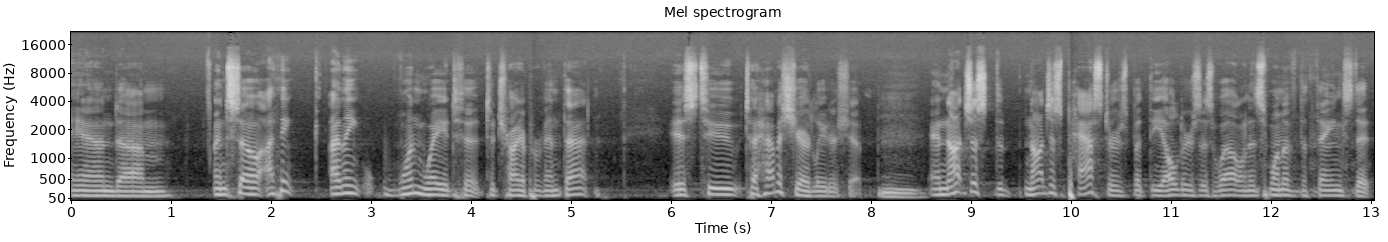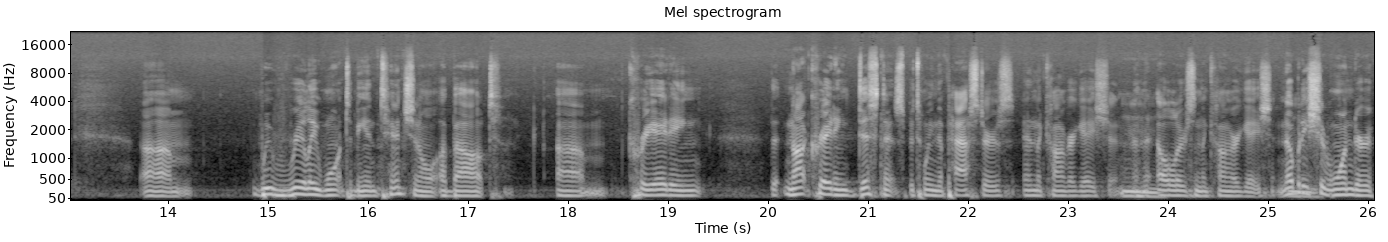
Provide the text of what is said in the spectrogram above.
and um, and so I think I think one way to to try to prevent that is to to have a shared leadership Mm. and not just the, not just pastors, but the elders as well. And it's one of the things that um, we really want to be intentional about um, creating, that not creating distance between the pastors and the congregation and Mhm. the elders and the congregation. Nobody Mhm. should wonder,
